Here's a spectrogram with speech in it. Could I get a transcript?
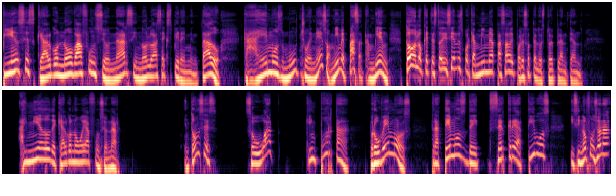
pienses que algo no va a funcionar si no lo has experimentado caemos mucho en eso. A mí me pasa también. Todo lo que te estoy diciendo es porque a mí me ha pasado y por eso te lo estoy planteando. Hay miedo de que algo no vaya a funcionar. Entonces, so what? ¿Qué importa? Probemos, tratemos de ser creativos y si no funciona,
